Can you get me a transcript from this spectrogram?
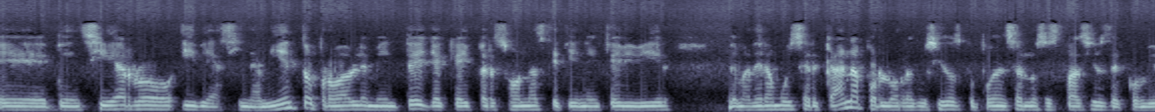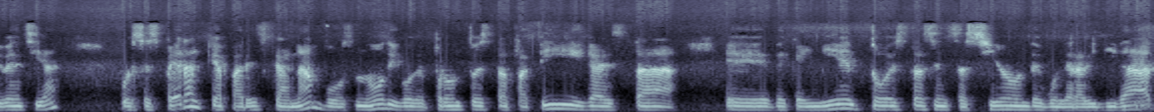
eh, de encierro y de hacinamiento, probablemente, ya que hay personas que tienen que vivir de manera muy cercana por lo reducidos que pueden ser los espacios de convivencia, pues esperan que aparezcan ambos, ¿no? Digo, de pronto esta fatiga, esta eh, decaimiento, esta sensación de vulnerabilidad,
